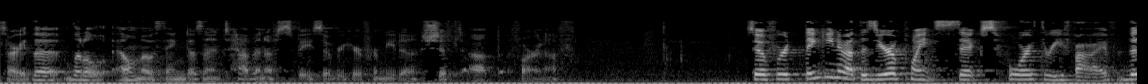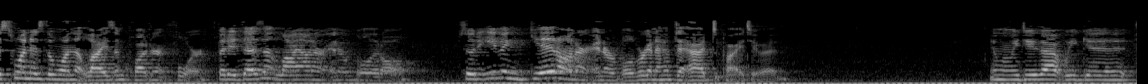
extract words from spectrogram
Sorry, the little Elmo thing doesn't have enough space over here for me to shift up far enough. So if we're thinking about the 0.6435, this one is the one that lies in quadrant 4, but it doesn't lie on our interval at all. So to even get on our interval, we're going to have to add 2 pi to it. And when we do that, we get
